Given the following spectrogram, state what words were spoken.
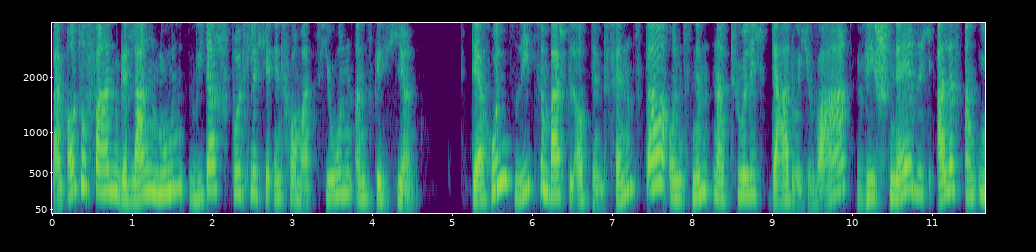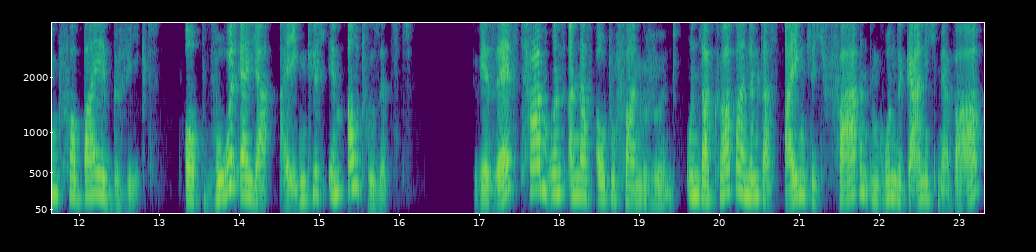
Beim Autofahren gelangen nun widersprüchliche Informationen ans Gehirn. Der Hund sieht zum Beispiel aus dem Fenster und nimmt natürlich dadurch wahr, wie schnell sich alles an ihm vorbei bewegt obwohl er ja eigentlich im Auto sitzt. Wir selbst haben uns an das Autofahren gewöhnt. Unser Körper nimmt das eigentlich Fahren im Grunde gar nicht mehr wahr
